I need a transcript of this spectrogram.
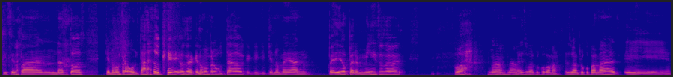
que- sepan datos que no me han preguntado, que, o sea, que no me han preguntado, que- que no me han pedido permiso, ¿sabes? No, no, eso me preocupa más, eso me preocupa más. eh,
